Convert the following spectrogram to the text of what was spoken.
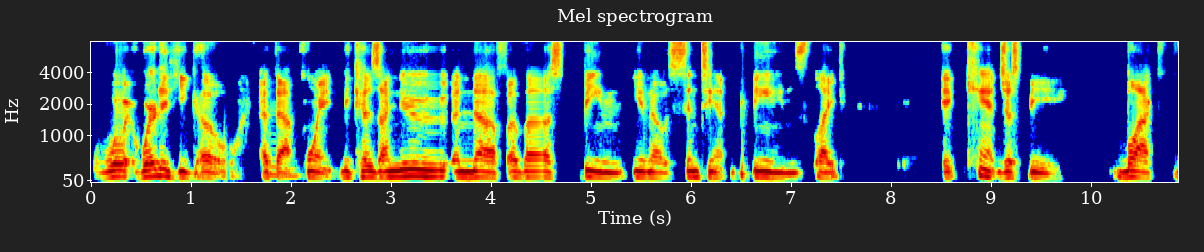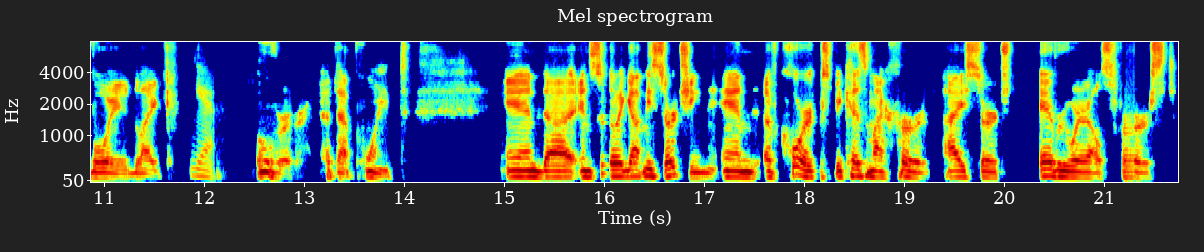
wh- where did he go at mm. that point because i knew enough of us being you know sentient beings like it can't just be black void like yeah over at that point and uh, and so it got me searching and of course because of my hurt i searched everywhere else first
